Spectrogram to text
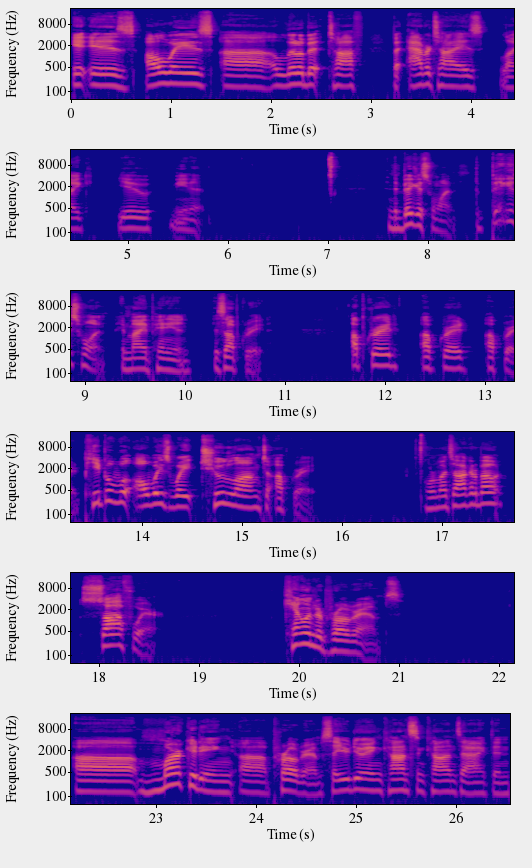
It is always uh, a little bit tough, but advertise like you mean it. And the biggest one, the biggest one, in my opinion, is upgrade. Upgrade, upgrade, upgrade. People will always wait too long to upgrade. What am I talking about? Software, calendar programs, uh, marketing uh, programs. Say you're doing constant contact and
